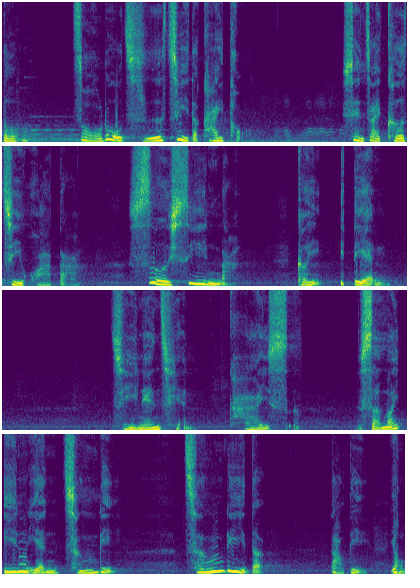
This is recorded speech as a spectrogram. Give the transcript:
都走入慈济的开头。现在科技发达，视讯呐，可以一点。几年前开始，什么因缘成立？成立的到底用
